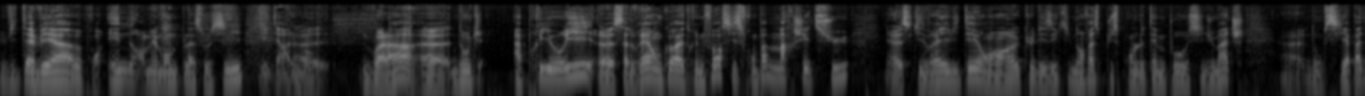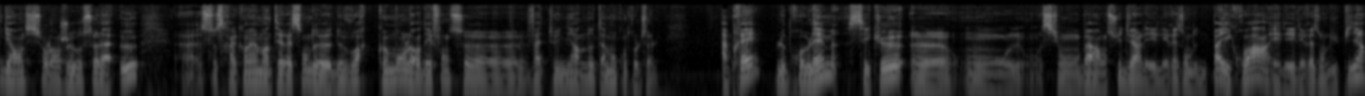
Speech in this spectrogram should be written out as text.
Vita Vea euh, prend énormément de place aussi. Littéralement. voilà. donc, a priori, ça devrait encore être une force. Ils se feront pas marcher dessus, ce qui devrait éviter que les équipes d'en face puissent prendre le tempo aussi du match. donc, s'il n'y a pas de garantie sur leur jeu au sol à eux, ce sera quand même intéressant de, de voir comment leur défense va tenir, notamment contre le sol. Après, le problème, c'est que euh, si on va ensuite vers les, raisons de ne pas y croire et les, raisons du pire,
